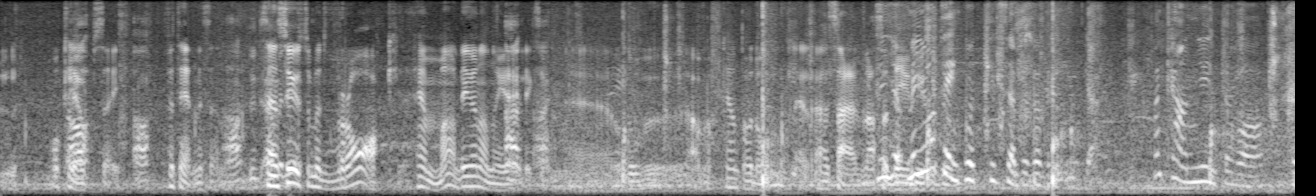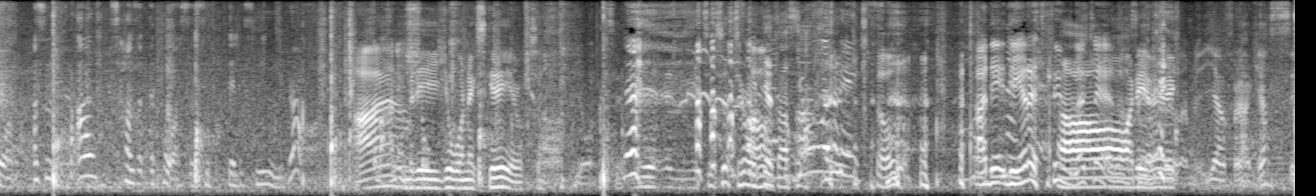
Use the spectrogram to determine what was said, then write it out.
inte. och klä Ja. upp sig Ja. för tennisen. Ja, du- ja, Sen ser det- det ut som ett vrak hemma. Det är ju en annan grej liksom. Eh, och då, ja, varför kan jag inte ha de kläderna? Alltså, men, det jag, men har tänkt på till exempel Wawrinka. Han kan ju inte ha på... Alltså allt han sätter på sig sitter liksom inte bra. Nej, Men det är Yonex-grejer också. Ja, precis. Det är så, tråkigt alltså. Ja. Ja, det, det är rätt fula Ja, kläder. alltså. det är Jämför Agassi.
